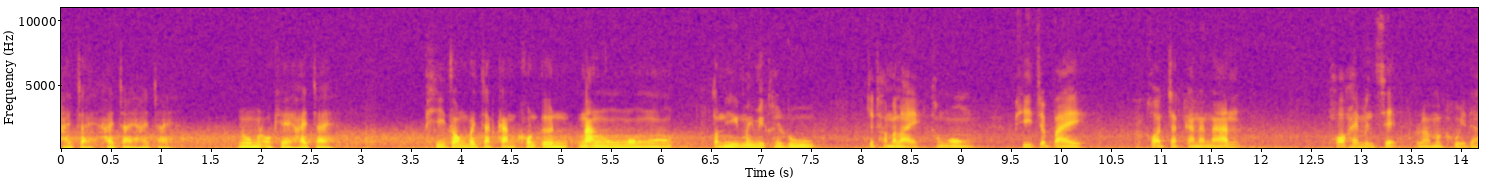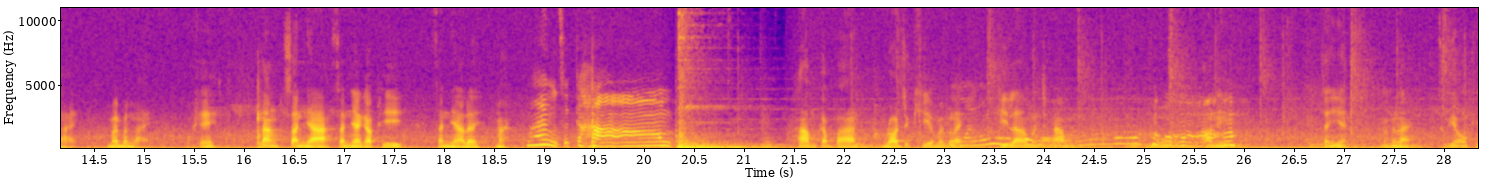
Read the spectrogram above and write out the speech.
หายใจ หายใจ หายใจหนูมันโอเค หายใจ พี่ต้องไปจัดการคนอื่นนั่งงงงๆตอนนี้ไม่มีใครรู้ จะทำอะไรเขางง พี่จะไปขอจัดการอันนั้น พอให้มันเสร็จเรามาคุยได้ ไม่เป็นไรโอเค นั่งสัญญาสัญญากับพี่สัญญาเลยมา ไม่หนูจะกาม ห้ามกลับบ้านเราจะเคลียร์ไม่เป็นไรโอ้ยกีฬามันชนะหนูเอานี้ใจเย็นไม่เป็นไรทุกอย่างโอเค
